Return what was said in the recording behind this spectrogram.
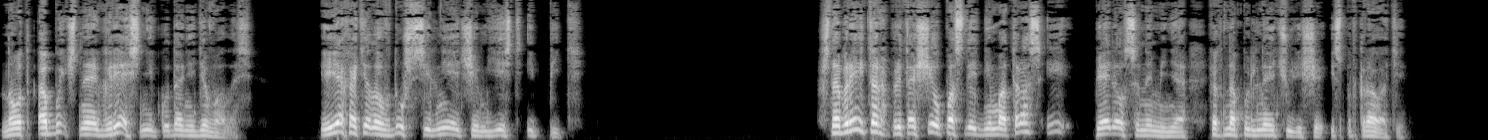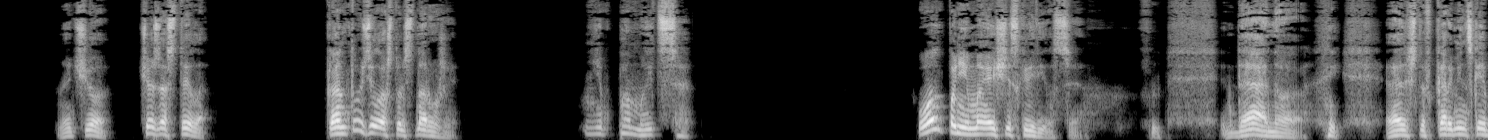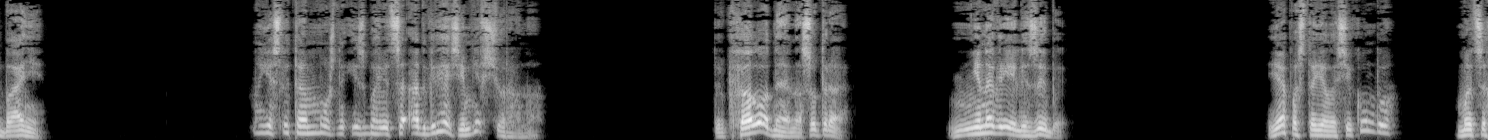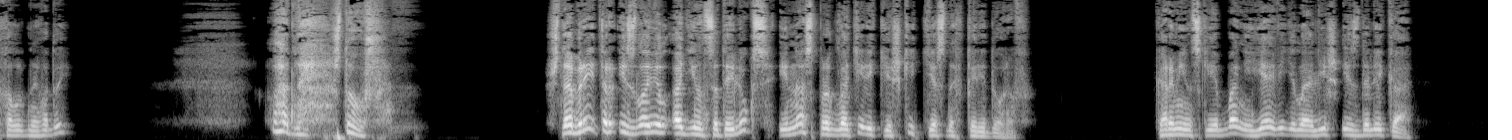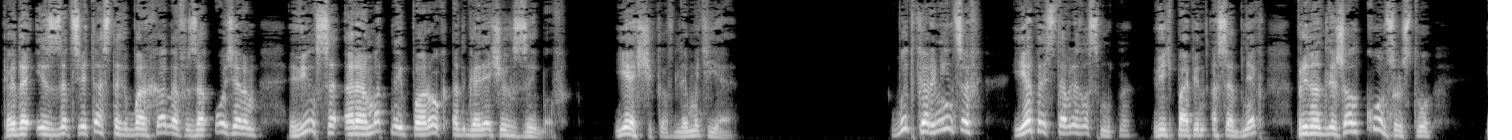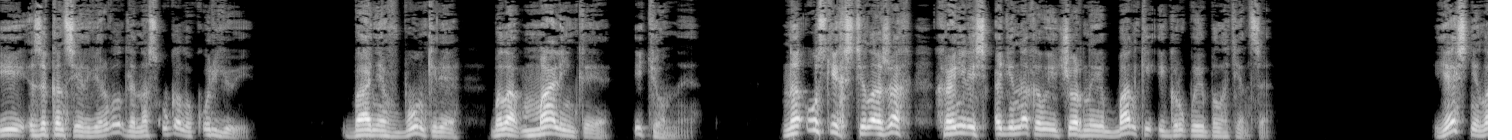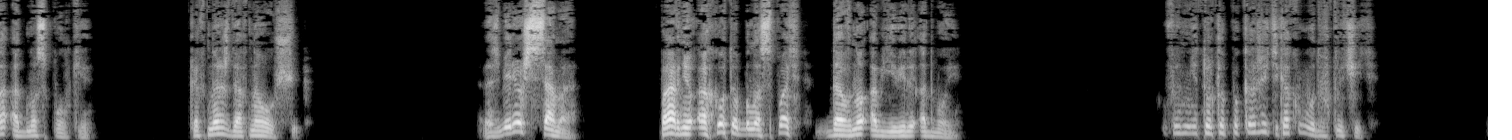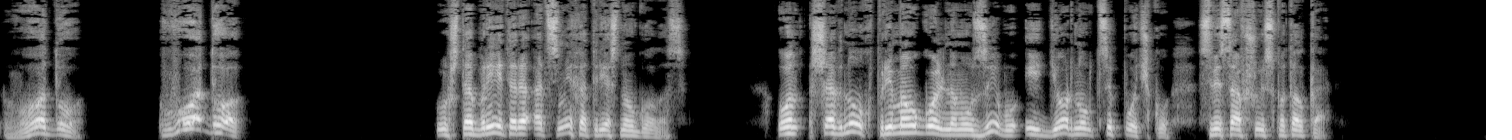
Но вот обычная грязь никуда не девалась. И я хотела в душ сильнее, чем есть и пить. Штабрейтер притащил последний матрас и пялился на меня, как на пыльное чудище из-под кровати. Ну чё, чё застыло? Контузило, что ли, снаружи? Не помыться. Он понимающе скривился. Да, но разве что в Карминской бане. Но если там можно избавиться от грязи, мне все равно. Только холодная она с утра. Не нагрели зыбы. Я постояла секунду, мыться холодной водой. Ладно, что уж. Штабрейтер изловил одиннадцатый люкс, и нас проглотили кишки тесных коридоров. Карминские бани я видела лишь издалека, когда из-за цветастых барханов за озером вился ароматный порог от горячих зыбов, ящиков для мытья. Быт карминцев я представляла смутно, ведь папин особняк принадлежал консульству и законсервировал для нас уголок Урьюи. Баня в бункере была маленькая и темная. На узких стеллажах хранились одинаковые черные банки и грубые полотенца. Я сняла одно с полки, как наждак на ощупь. Разберешься сама. Парню охота было спать, давно объявили отбой. Вы мне только покажите, как воду включить. Воду. Воду. У штабрейтера от смеха треснул голос. Он шагнул к прямоугольному зыбу и дернул цепочку, свисавшую с потолка.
